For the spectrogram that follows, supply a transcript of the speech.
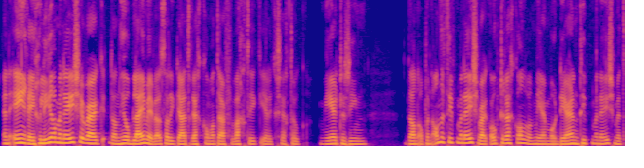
En één reguliere manege waar ik dan heel blij mee was dat ik daar terecht kon. Want daar verwachtte ik eerlijk gezegd ook meer te zien dan op een ander type manege waar ik ook terecht kon. Wat meer een modern type manege met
